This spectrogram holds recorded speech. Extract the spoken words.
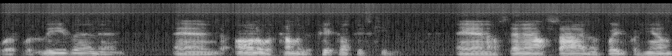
were, were leaving and and the owner was coming to pick up his keys. And I was standing outside and I was waiting for him.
